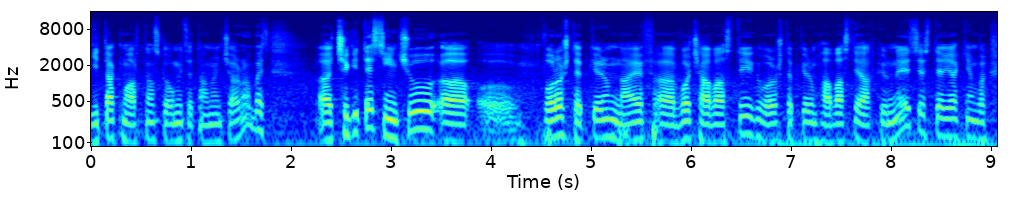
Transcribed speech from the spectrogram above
գիտակ մարդկանց կողմից այդ ամեն ճարվում, բայց չգիտես ինչու որոշ դեպքերում նաև ոչ հավաստի, որոշ դեպքերում հավաստի աղբյուրներից ես տեղյակ եմ, որ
